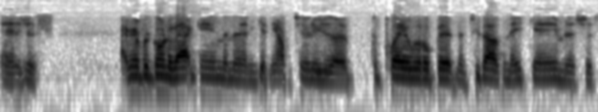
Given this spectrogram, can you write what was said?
And it just, I remember going to that game and then getting the opportunity to to play a little bit in the 2008 game, and it's just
